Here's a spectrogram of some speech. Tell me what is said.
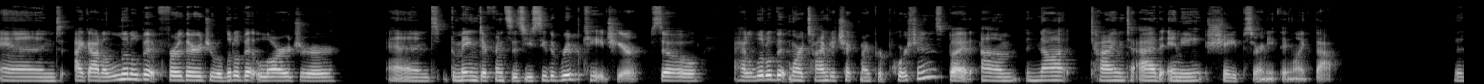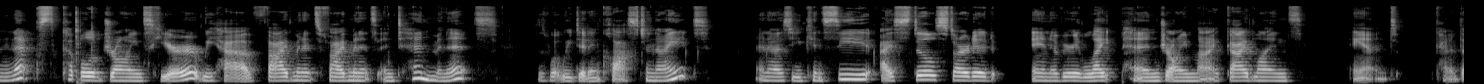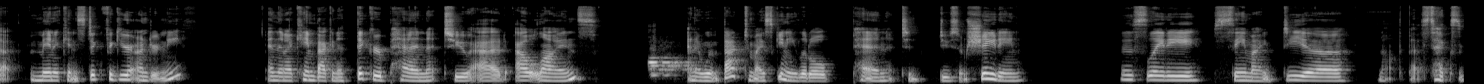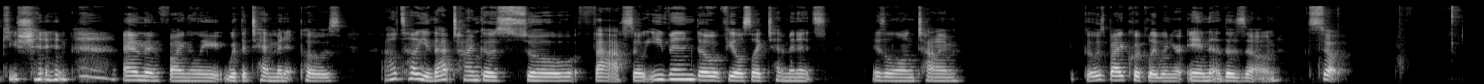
And I got a little bit further, drew a little bit larger. And the main difference is you see the rib cage here. So I had a little bit more time to check my proportions, but um, not time to add any shapes or anything like that. The next couple of drawings here, we have five minutes, five minutes, and 10 minutes. Is what we did in class tonight. And as you can see, I still started in a very light pen drawing my guidelines and kind of that mannequin stick figure underneath. And then I came back in a thicker pen to add outlines. And I went back to my skinny little pen to do some shading. This lady, same idea, not the best execution. and then finally, with a 10 minute pose, I'll tell you that time goes so fast. So even though it feels like 10 minutes is a long time, it goes by quickly when you're in the zone. So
